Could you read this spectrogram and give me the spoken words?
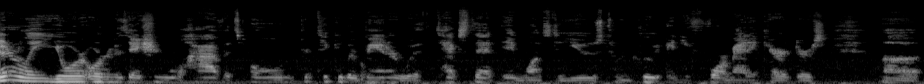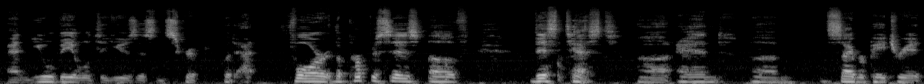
Generally your organization will have its own particular banner with text that it wants to use to include any formatting characters uh, and you will be able to use this in script. But at, for the purposes of this test uh, and um, CyberPatriot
